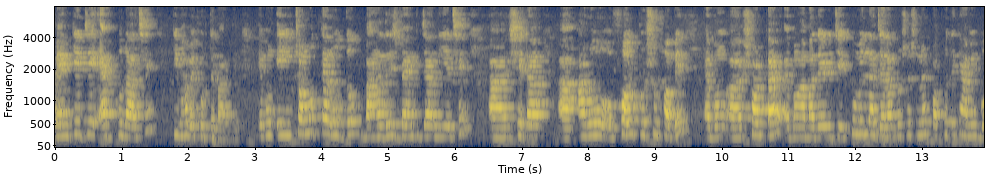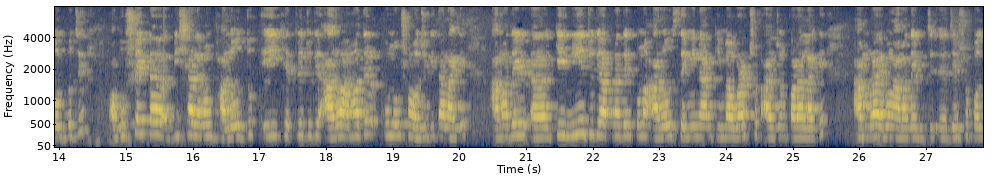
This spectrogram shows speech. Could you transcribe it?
ব্যাংকের যে অ্যাপগুলো আছে কীভাবে করতে পারবে? এবং এই চমৎকার উদ্যোগ বাংলাদেশ ব্যাংক যা নিয়েছে সেটা আহ, আরও ফলপ্রসূ হবে এবং সরকার এবং আমাদের যে কুমিল্লা জেলা প্রশাসনের পক্ষ থেকে আমি বলব যে অবশ্যই একটা বিশাল এবং ভালো উদ্যোগ। এই ক্ষেত্রে যদি আরও আমাদের কোনো সহযোগিতা লাগে আমাদের কে নিয়ে যদি আপনাদের কোনো আরও সেমিনার কিংবা ওয়ার্কশপ আয়োজন করা লাগে আমরা এবং আমাদের যে- সকল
